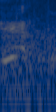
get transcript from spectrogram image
Yeah.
